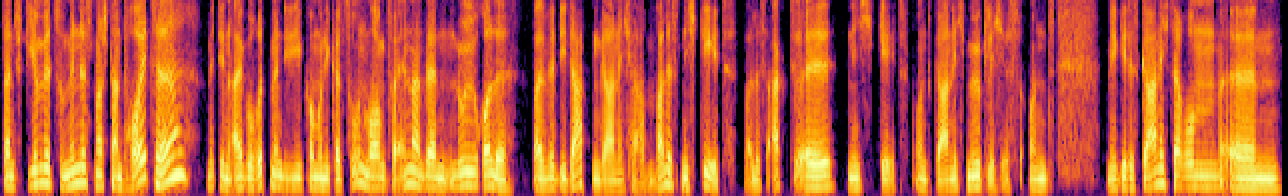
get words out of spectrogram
dann spielen wir zumindest mal Stand heute mit den Algorithmen, die die Kommunikation morgen verändern werden, null Rolle, weil wir die Daten gar nicht haben, weil es nicht geht, weil es aktuell nicht geht und gar nicht möglich ist. Und mir geht es gar nicht darum, ähm,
